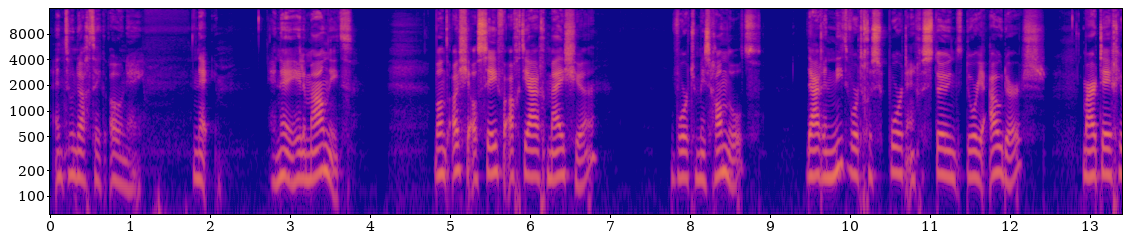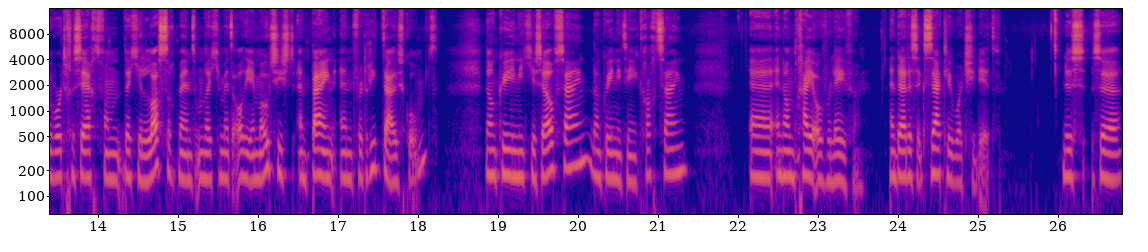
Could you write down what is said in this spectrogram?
En toen dacht ik, oh nee, nee, nee, helemaal niet. Want als je als 7, 8-jarig meisje wordt mishandeld, daarin niet wordt gespoord en gesteund door je ouders, maar tegen je wordt gezegd van dat je lastig bent omdat je met al die emoties en pijn en verdriet thuiskomt, dan kun je niet jezelf zijn, dan kun je niet in je kracht zijn uh, en dan ga je overleven. And that is exactly what she did. Dus ze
